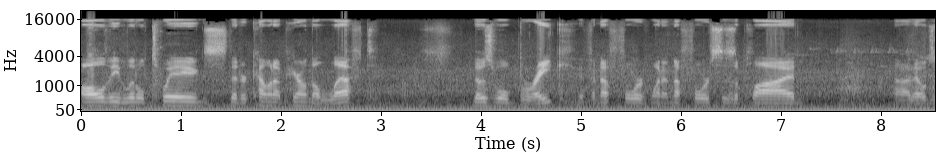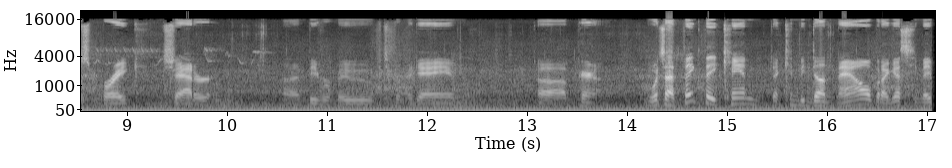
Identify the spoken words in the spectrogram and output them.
all the little twigs that are coming up here on the left those will break if enough force when enough force is applied. Uh, they'll just break shatter uh, and be removed from the game. Uh, apparently which I think they can that can be done now but I guess he maybe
